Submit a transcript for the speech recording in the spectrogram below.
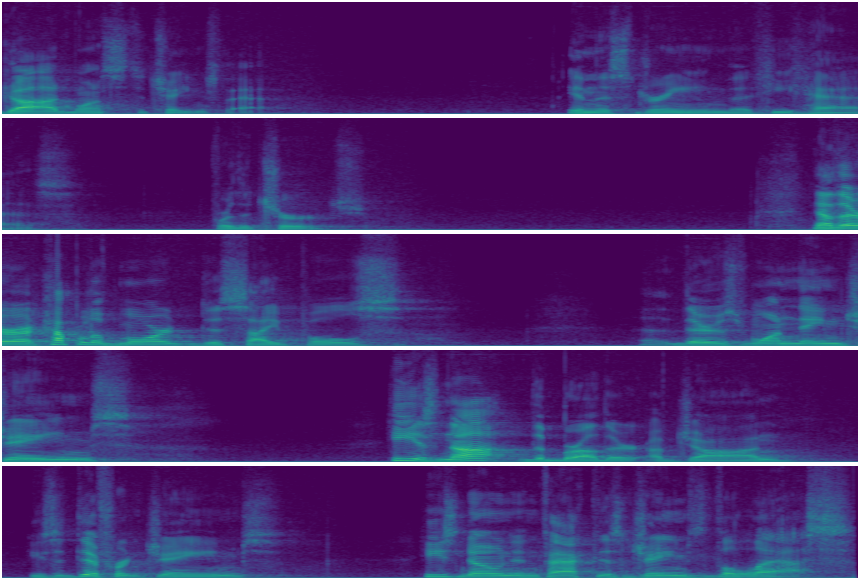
God wants to change that in this dream that He has for the church. Now, there are a couple of more disciples. There's one named James. He is not the brother of John, he's a different James. He's known, in fact, as James the Less.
